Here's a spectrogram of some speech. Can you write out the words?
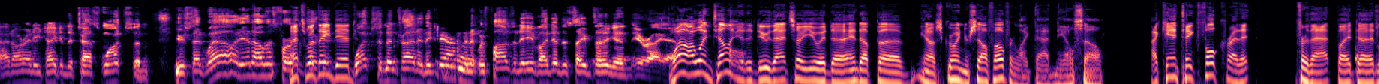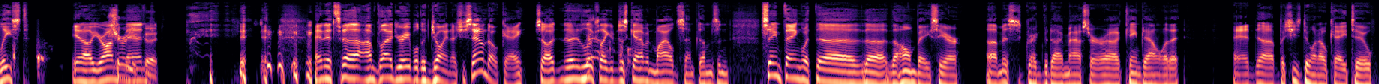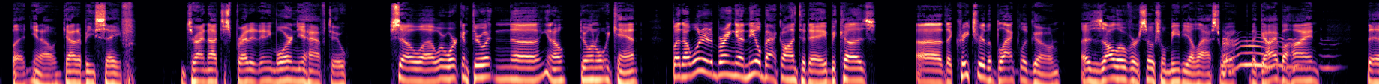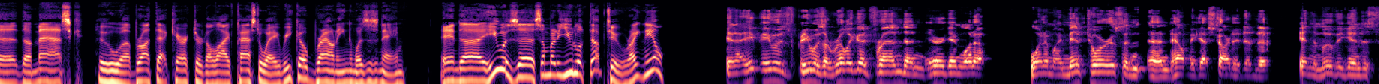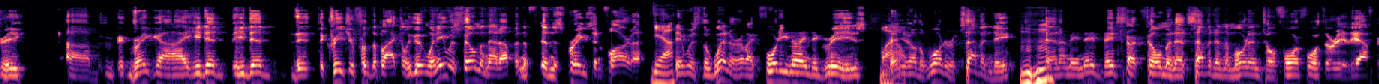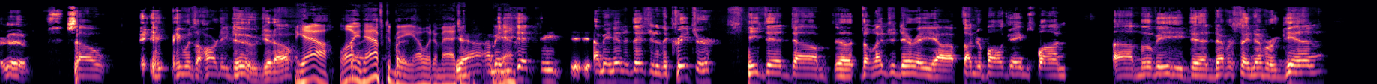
I'd already taken the test once, and you said, "Well, you know, this person That's what they did. once and then tried it again, and it was positive. I did the same thing, and here I am." Well, I wasn't telling you to do that, so you would uh, end up, uh, you know, screwing yourself over like that, Neal. So I can't take full credit for that, but uh, at least you know you're on Sure the you could. and it's uh, I'm glad you're able to join us. You sound okay, so it, it looks like you're just having mild symptoms. And same thing with the the the home base here. Uh, Mrs. Greg the Dive Master uh, came down with it. and uh, but she's doing okay too. But you know, got to be safe. Try not to spread it any more than you have to. So uh, we're working through it and uh, you know doing what we can. But I wanted to bring uh, Neal back on today because uh, the creature of the Black Lagoon this is all over social media last week. The guy behind the the mask who uh, brought that character to life passed away. Ricou Browning was his name, and uh, he was uh, somebody you looked up to, right, Neal? Know, he, he was he was a really good friend, and here again one of one of my mentors, and and helped me get started in the in the movie industry. Uh, great guy. He did he did the the creature from the Black Lagoon when he was filming that up in the in the springs in Florida. Yeah, it was the winter, like forty nine degrees. Wow. and you know the water 70 Mhm. and I mean they'd, they'd start filming at seven in the morning until four four thirty in the afternoon. So he, he was a hardy dude, you know. Yeah, well, he'd have to be, I would imagine. Yeah, I mean, Yeah. he did. He, I mean, in addition to the creature, he did um, the the legendary uh, Thunderball James Bond uh, movie. He did Never Say Never Again.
